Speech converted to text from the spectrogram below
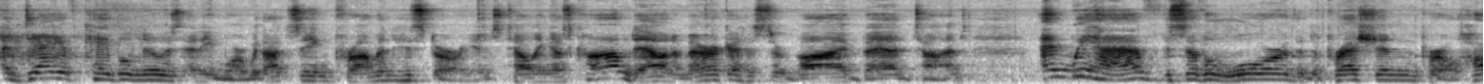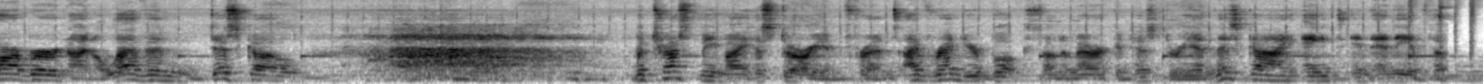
a day of cable news anymore without seeing prominent historians telling us, calm down, America has survived bad times. And we have the Civil War, the Depression, Pearl Harbor, 9 11, disco. But trust me, my historian friends, I've read your books on American history, and this guy ain't in any of them.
